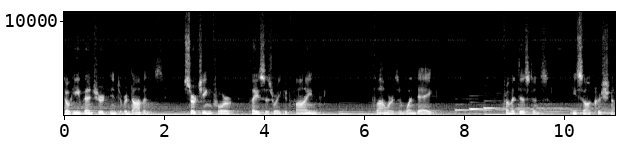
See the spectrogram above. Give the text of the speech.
So he ventured into Vrindavan, searching for places where he could find flowers. And one day, from a distance, he saw Krishna.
